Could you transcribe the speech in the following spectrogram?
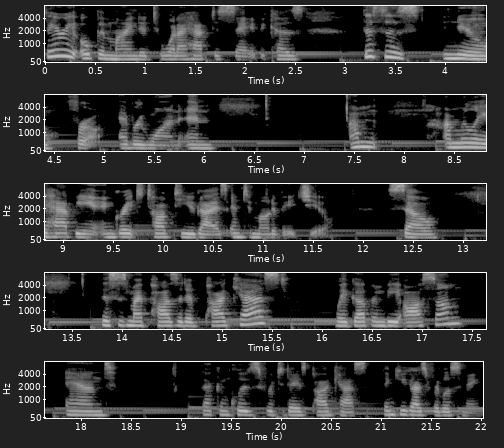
very open minded to what I have to say because this is new for everyone and I'm I'm really happy and great to talk to you guys and to motivate you. So, this is my positive podcast. Wake up and be awesome. And that concludes for today's podcast. Thank you guys for listening.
